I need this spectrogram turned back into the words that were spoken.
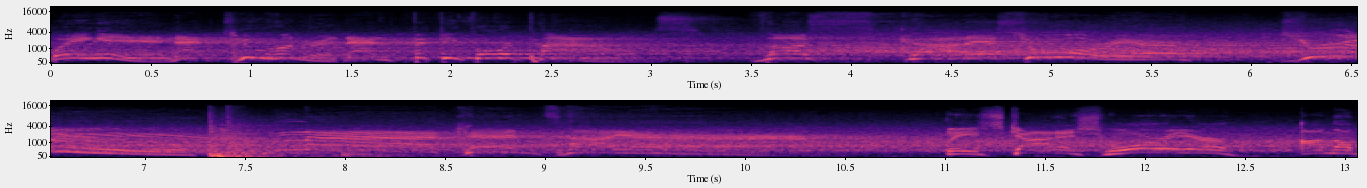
weighing in at 254 pounds, the Scottish Warrior, Drew McIntyre. The Scottish Warrior on the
